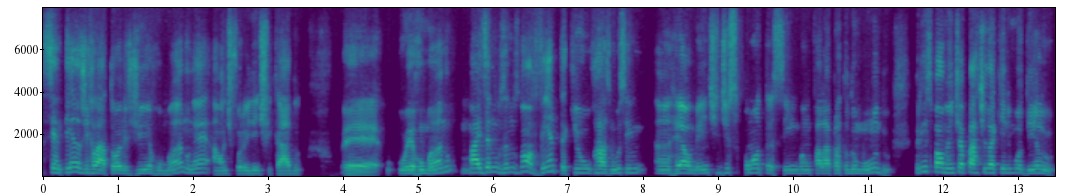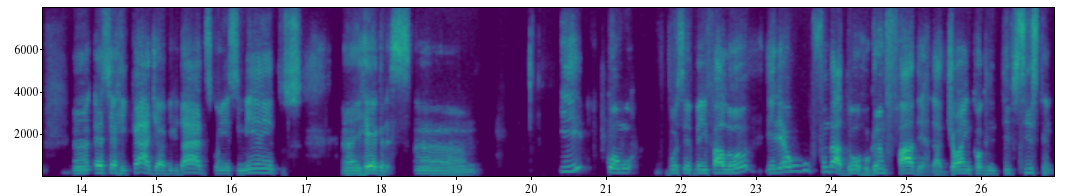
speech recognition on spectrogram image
centenas de relatórios de erro humano, né? onde foram identificados é, o erro humano, mas é nos anos 90 que o Rasmussen uh, realmente desponta, assim, vamos falar para todo mundo, principalmente a partir daquele modelo uh, ah, SRK de habilidades, conhecimentos uh, e regras. e, como você bem falou, ele é o fundador, o grandfather da Joint Cognitive System,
